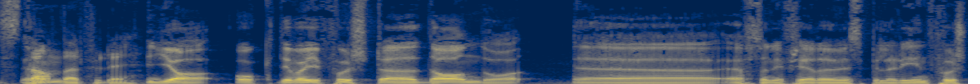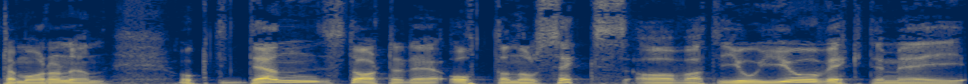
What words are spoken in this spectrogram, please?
standard för dig. Ja, och det var ju första dagen då eh, Eftersom det är fredag vi spelade in första morgonen. Och den startade 8.06 av att Jojo väckte mig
